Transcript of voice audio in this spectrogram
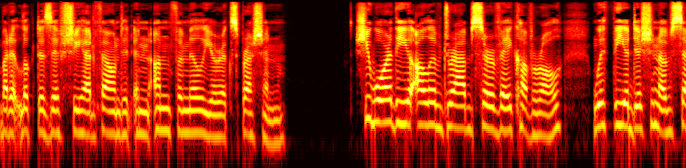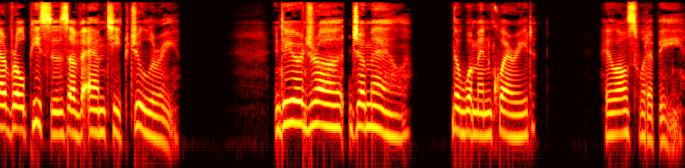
but it looked as if she had found it an unfamiliar expression. She wore the olive drab survey coverall, with the addition of several pieces of antique jewelry. Deirdre Jamail, the woman queried. Who else would it be?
